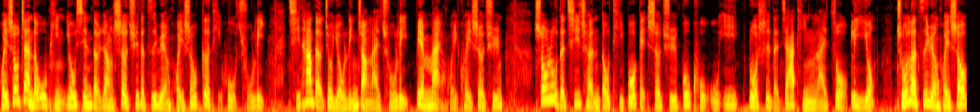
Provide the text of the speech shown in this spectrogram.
回收站的物品优先的让社区的资源回收个体户处理，其他的就由领长来处理变卖回馈社区，收入的七成都提拨给社区孤苦无依弱势的家庭来做利用。除了资源回收，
